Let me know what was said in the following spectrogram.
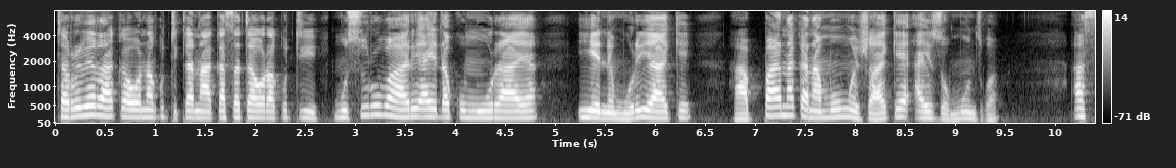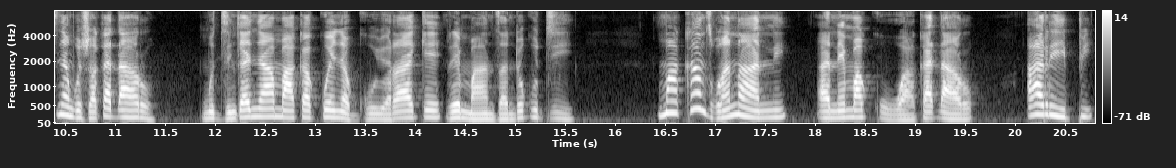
Tarorera akaona kuti kana akasataura kuti musuruvari aida kumuuraya iye nemhuri yake hapana kana mumwe zvake aizomunzwa. Asi nyange zvakadaro mudzinganyama akakwenya guyo rake remhanza ndokuti makanzwa nani ane makuhwa akadaro? Aripi?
